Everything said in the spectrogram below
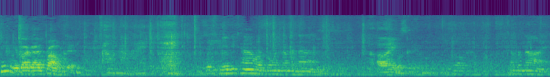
Anybody got a problem with that? Is this movie time or going number nine? I ain't gonna say it. Number nine.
